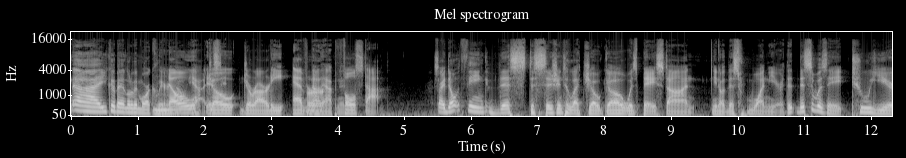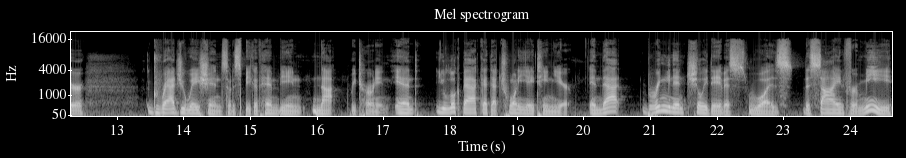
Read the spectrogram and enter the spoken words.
Nah, you could have been a little bit more clear. No, yeah, Joe Girardi ever. Not happening. Full stop. So I don't think this decision to let Joe go was based on, you know, this one year. This was a two year graduation, so to speak, of him being not returning. And you look back at that 2018 year, and that bringing in Chili Davis was the sign for me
